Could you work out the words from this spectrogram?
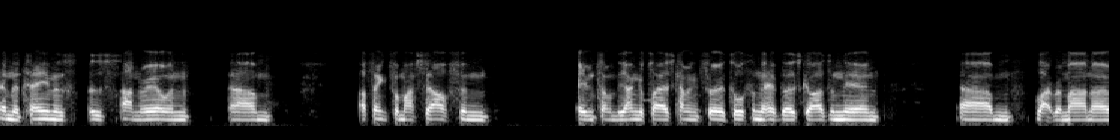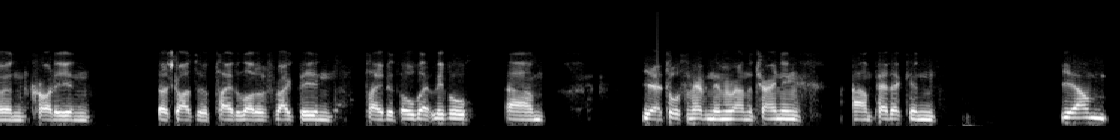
in the team is is unreal, and um, I think for myself and even some of the younger players coming through, it's awesome to have those guys in there and um, like Romano and Crotty and those guys who have played a lot of rugby and played at all that level. Um, yeah, it's awesome having them around the training um, paddock and yeah, um,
